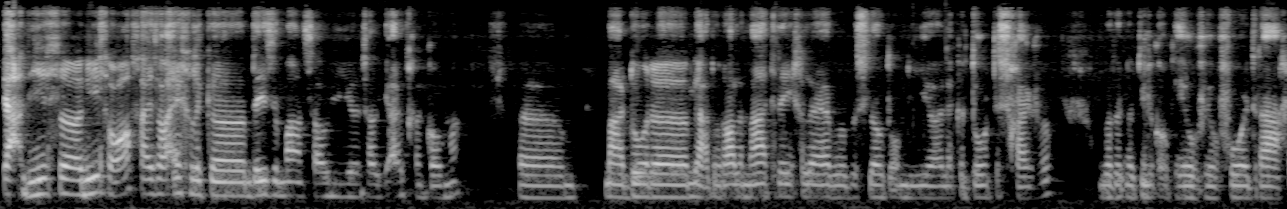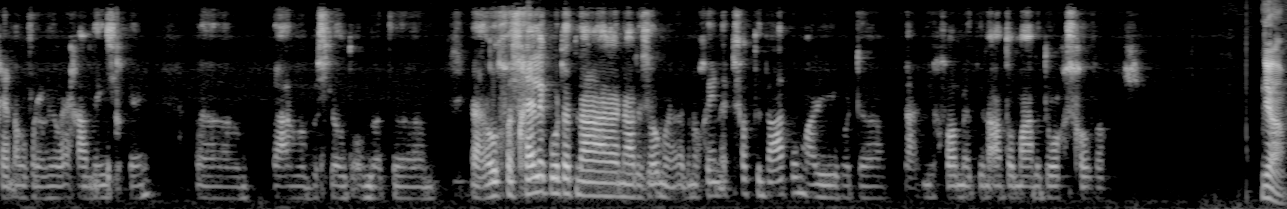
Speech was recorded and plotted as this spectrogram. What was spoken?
Ja, die is, uh, die is al af. Hij zou eigenlijk uh, deze maand zou die, zou die uit gaan komen. Maar door, ja, door alle maatregelen hebben we besloten om die lekker door te schuiven. Omdat ik natuurlijk ook heel veel voordraag en overal heel erg aanwezig ben. Uh, ja, hebben we besloten om dat. Ehm, ja, hoogstwaarschijnlijk wordt het na, na de zomer. We hebben nog geen exacte datum, maar die wordt eh, ja, in ieder geval met een aantal maanden doorgeschoven. Ja,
